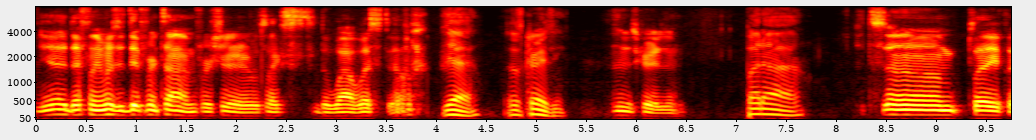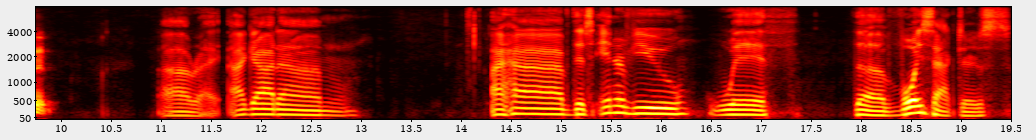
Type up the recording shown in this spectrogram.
Yeah, it definitely was a different time for sure. It was like the Wild West still. Yeah, it was crazy. it was crazy. But uh, Let's um play a clip. All right. I got um I have this interview with the voice actors,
